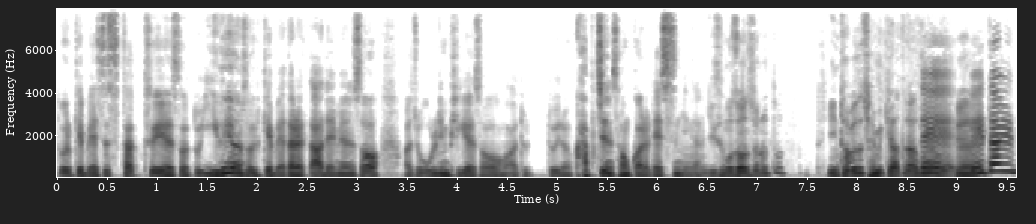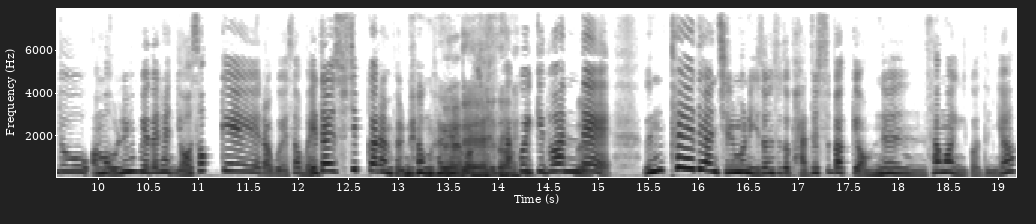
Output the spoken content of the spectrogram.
또 이렇게 매스 스타트에서 또 2회 연속 이렇게 메달을 따내면서 아주 올림픽에서 아주 또 이런 값진 성과를 냈습니다. 음, 이승훈 선수는 또 인터뷰도 재밌게 하더라고요. 네, 예. 메달도 아마 올림픽 메달이 한 여섯 개라고 해서 메달 수집가란 별명을 네, 갖고 있기도 한데 네. 은퇴에 대한 질문을 이 선수도 받을 수밖에 없는 상황이거든요.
